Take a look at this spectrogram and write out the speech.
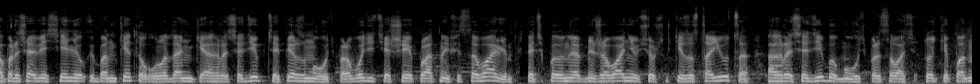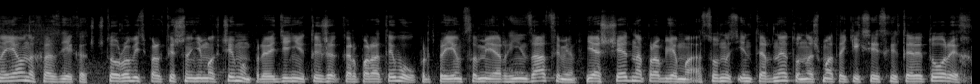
Апрача вяселляў і банкетаў уладальнікі аграсядзіб цяпер змогуць праводзіць яшчэ і платныя фестывалі, хоць пэўныя абмежаванні ўсё ж такі застаюцца. Аграсядзібы могуць працаваць толькі па наяўных разліках, што робіць практычна немагчымым правядзенне тых жа карпаратываў прадпрыемствамі і арганізацыямі. Яшчэ адна праблема адсутнасць інтэрнэту на шмат такіх сельскіх тэрыторыях.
